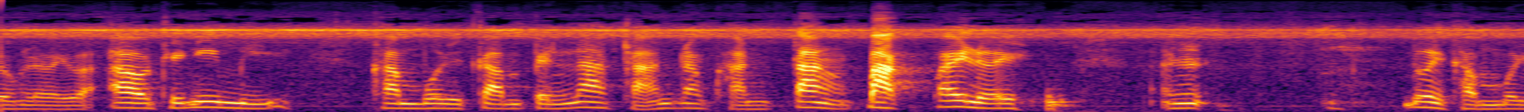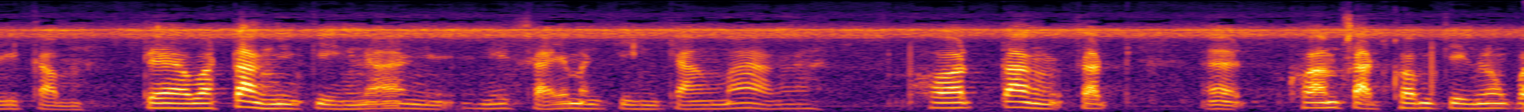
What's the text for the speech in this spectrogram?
ลงเลยว่า เอาที่นี่มีคำบริกรรมเป็นรากฐานสำคัญตั้งปักไปเลยด้วยคำบริกรรม แต่ว่าตั้งจริงๆนะนี่นิสัยมันจริงจังมากนะพอตั้งสัตความสัตย์ความจริงลงไป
